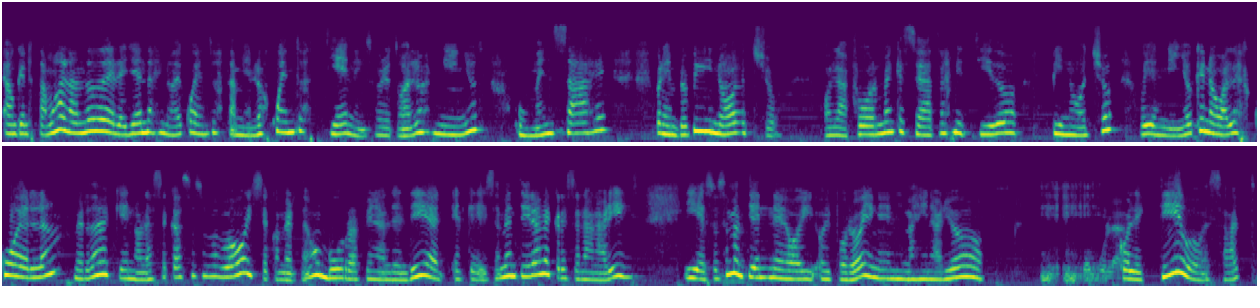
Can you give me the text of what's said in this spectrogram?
Aunque estamos hablando de leyendas y no de cuentos, también los cuentos tienen, sobre todo en los niños, un mensaje. Por ejemplo, Pinocho, o la forma en que se ha transmitido Pinocho, oye, el niño que no va a la escuela, ¿verdad? Que no le hace caso a su papá y se convierte en un burro al final del día. El, el, que dice mentira le crece la nariz. Y eso se mantiene hoy, hoy por hoy en el imaginario eh, colectivo, exacto.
